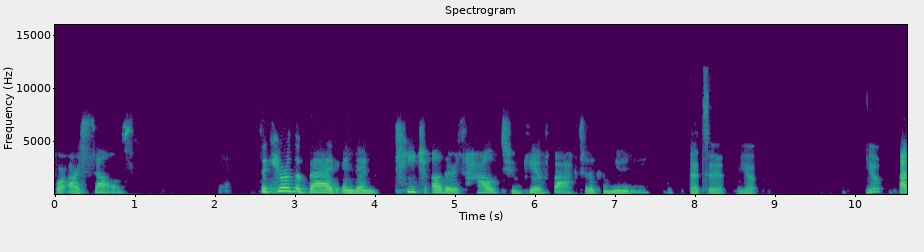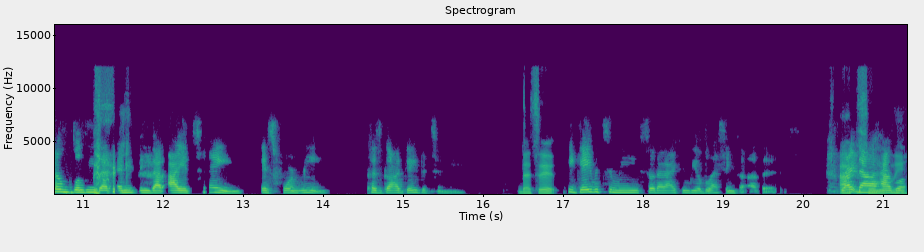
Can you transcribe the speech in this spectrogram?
for ourselves secure the bag and then teach others how to give back to the community. That's it. Yep. Yep. I don't believe that anything that i attain is for me because God gave it to me. That's it. He gave it to me so that I can be a blessing to others. Absolutely. Right now I have a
